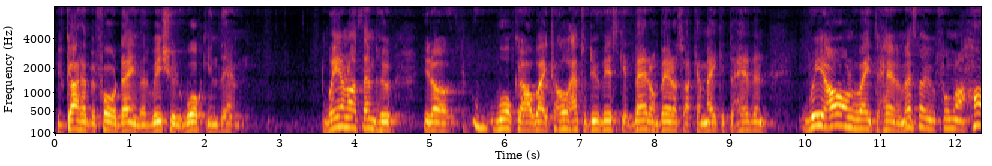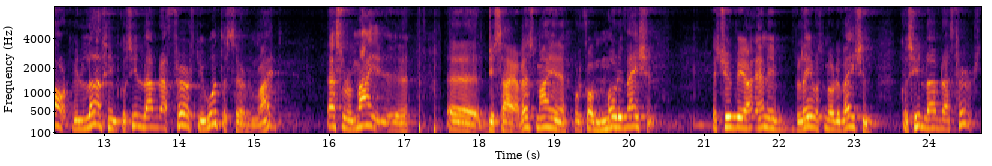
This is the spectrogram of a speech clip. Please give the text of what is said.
which God had before ordained that we should walk in them. We are not them who, you know, walk our way to, oh, I have to do this, get better and better so I can make it to heaven we are on the way to heaven. That's why from our heart we love Him because He loved us first. We want to serve Him, right? That's my uh, uh, desire. That's my uh, what we call motivation. It should be any believer's motivation because He loved us first.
